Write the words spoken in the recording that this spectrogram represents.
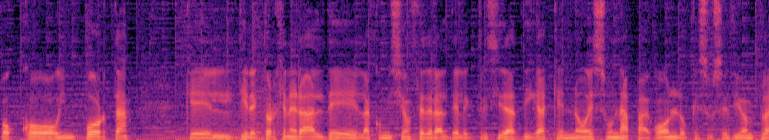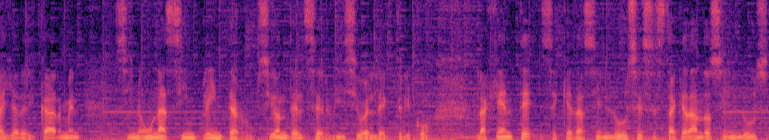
poco importa que el director general de la Comisión Federal de Electricidad diga que no es un apagón lo que sucedió en Playa del Carmen, sino una simple interrupción del servicio eléctrico. La gente se queda sin luz, se está quedando sin luz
